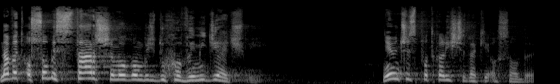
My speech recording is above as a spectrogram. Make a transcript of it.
nawet osoby starsze mogą być duchowymi dziećmi. Nie wiem, czy spotkaliście takie osoby.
